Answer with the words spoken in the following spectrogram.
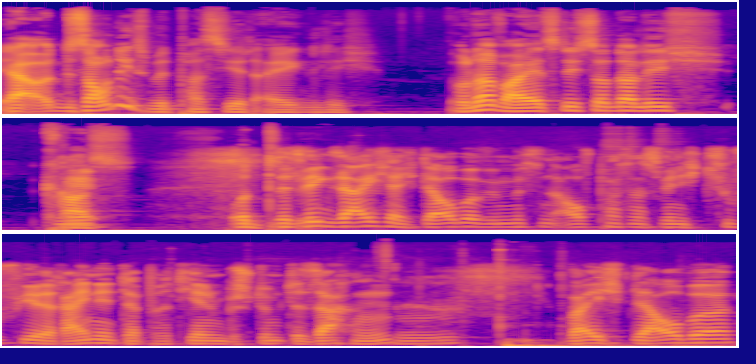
Ja, und ist auch nichts mit passiert eigentlich. Oder? War jetzt nicht sonderlich krass. Und Deswegen sage ich ja, ich glaube, wir müssen aufpassen, dass wir nicht zu viel reininterpretieren in bestimmte Sachen, Mhm. weil ich glaube,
